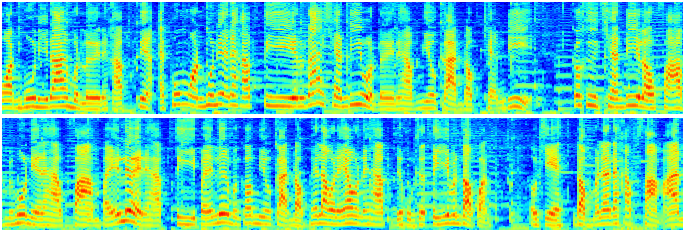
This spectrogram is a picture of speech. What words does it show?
มอนพวกนี้ได้หมดเลยนะครับเนี่ยไอพวกมอนพวกนี้นะครับตีได้แคนดี้หมดเลยนะครับมีโอกาสดรอปแคนดี้ ก็คือแคนดี้เราฟาร์มไปพวกนี้นะครับฟาร์มไปเรื่อยนะครับตีไปเรื่อยมันก็มีโอกาสดรอปให้เราแล้วนะครับเดี๋ยวผมจะตีมันดรอปก่อนโอเคดรอปมาแล้วนะครับ 3 อัน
